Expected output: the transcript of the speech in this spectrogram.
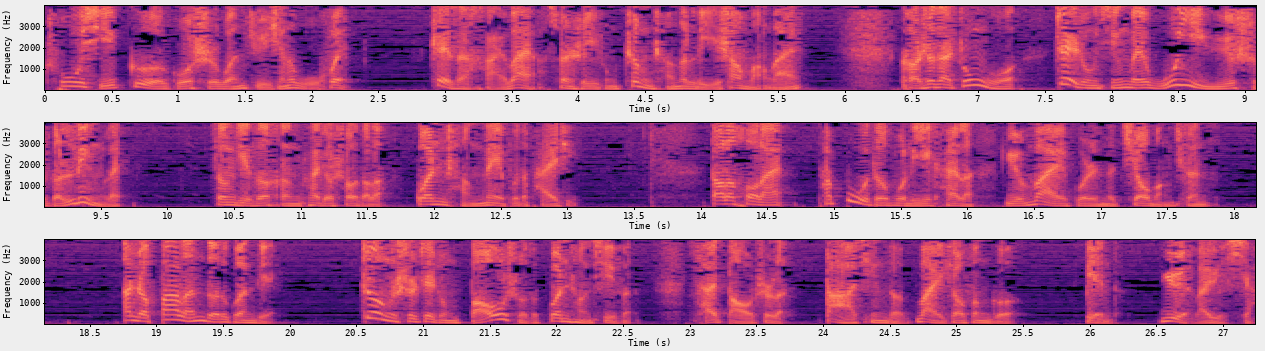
出席各国使馆举行的舞会，这在海外啊算是一种正常的礼尚往来。可是，在中国，这种行为无异于是个另类。曾纪泽很快就受到了官场内部的排挤。到了后来。他不得不离开了与外国人的交往圈子。按照巴兰德的观点，正是这种保守的官场气氛，才导致了大清的外交风格变得越来越狭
